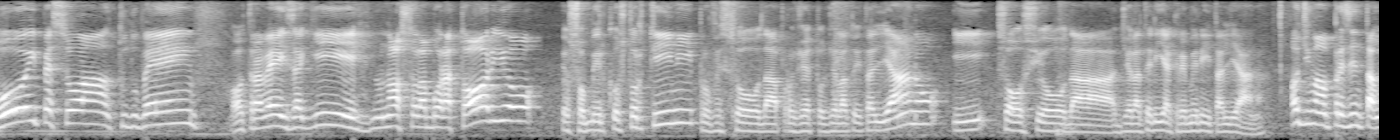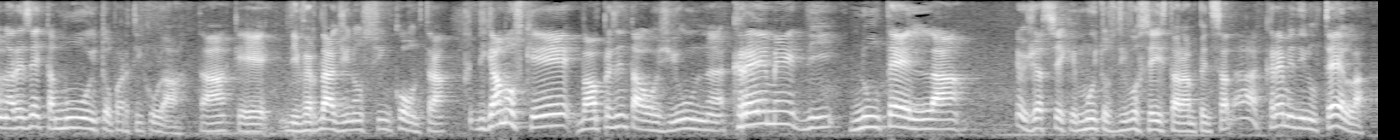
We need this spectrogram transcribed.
Oi pessoal, tudo bem? Outra vez aqui no nosso laboratório. Eu sou Mirko Stortini, professor da Progetto Gelato Italiano e socio da Gelateria Cremeria Italiana. Oggi vamos apresentar una ricetta molto particolare, tá? che di verdade non si incontra. Digamos che vamos apresentar oggi un creme di Nutella. Eu já sei que muitos de vocês estarão pensando, ah, creme de Nutella.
